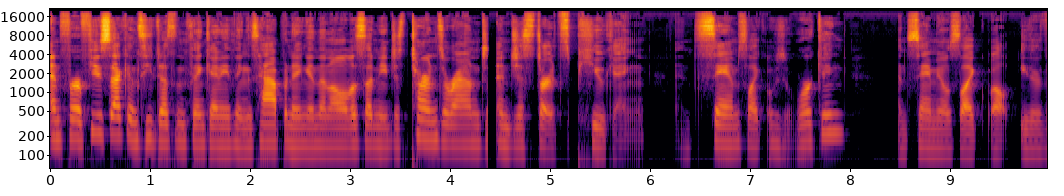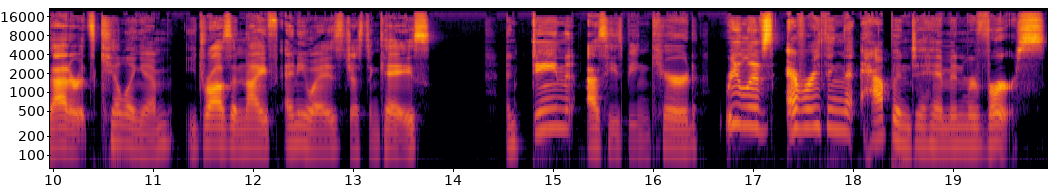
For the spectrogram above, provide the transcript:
And for a few seconds, he doesn't think anything's happening. And then all of a sudden, he just turns around and just starts puking. And Sam's like, oh, Was it working? And Samuel's like, Well, either that or it's killing him. He draws a knife, anyways, just in case. And Dean, as he's being cured, relives everything that happened to him in reverse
